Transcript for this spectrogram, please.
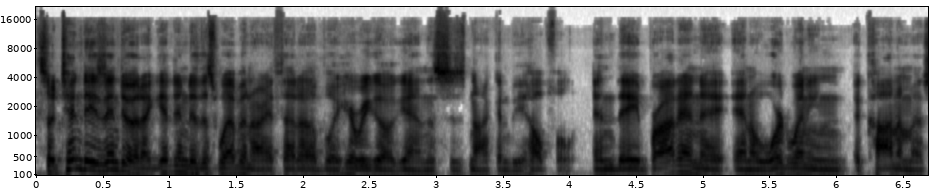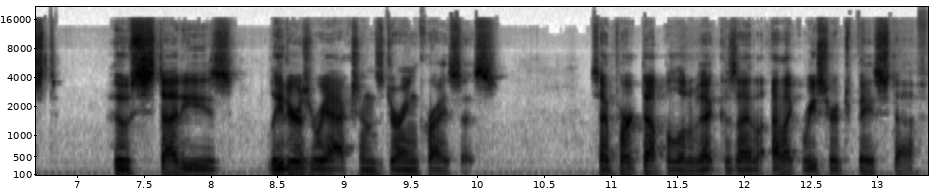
so 10 days into it, I get into this webinar. I thought, oh boy, here we go again. This is not going to be helpful. And they brought in a, an award winning economist who studies leaders' reactions during crisis. So I perked up a little bit because I, I like research based stuff.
